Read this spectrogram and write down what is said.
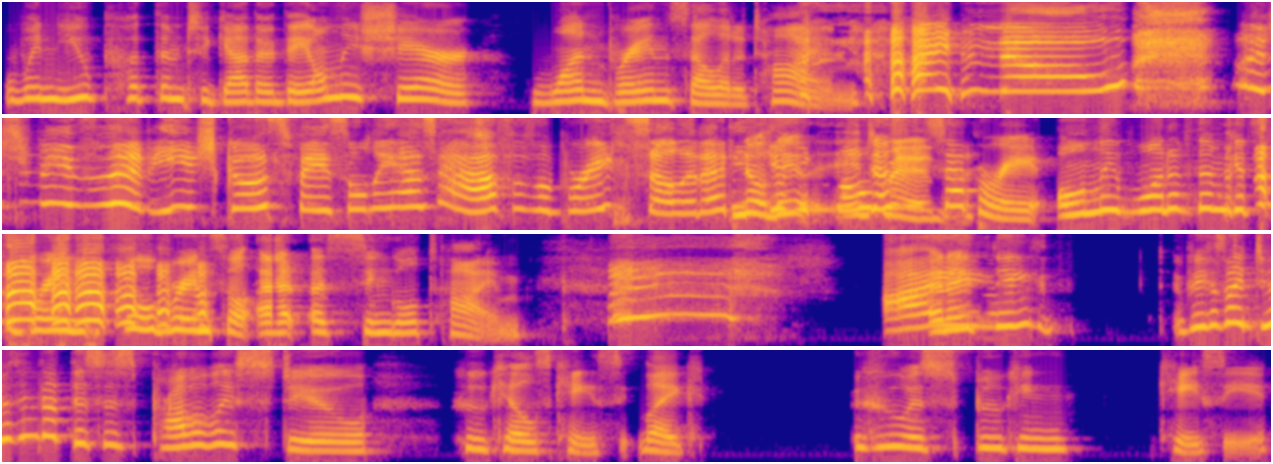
when you put them together, they only share one brain cell at a time. I. Which means that each ghost face only has half of a brain cell at any no, they, given it moment. doesn't separate. Only one of them gets the brain full brain cell at a single time. I, And I think because I do think that this is probably Stu who kills Casey, like who is spooking Casey.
